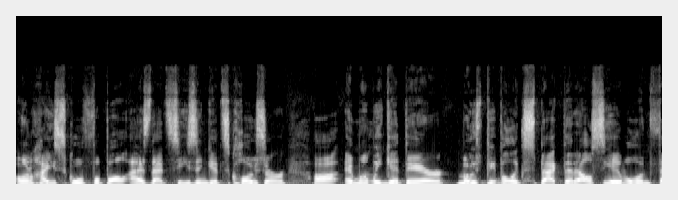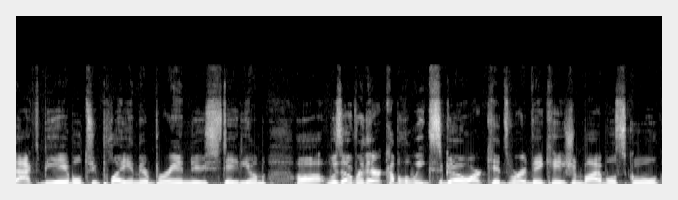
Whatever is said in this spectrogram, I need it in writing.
on high school football as that season gets closer. Uh, and when we get there, most people expect that LCA will, in fact, be able to play in their brand new stadium. Uh, was over there a couple of weeks ago. Our kids were at Vacation Bible School,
